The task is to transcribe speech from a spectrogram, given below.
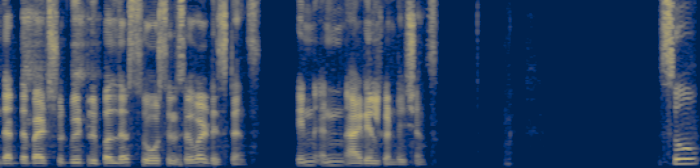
that the bed should be triple the source receiver distance in, in ideal conditions. So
